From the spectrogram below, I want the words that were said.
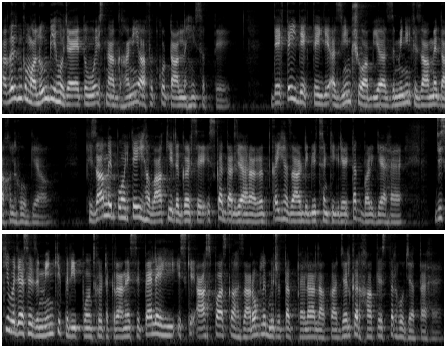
अगर इनको मालूम भी हो जाए तो वो इस नागहानी आफत को टाल नहीं सकते। देखते ही देखते ये अजीम शुआबिया ज़मीनी फ़िज़ा में दाखिल हो गया। फ़िज़ा में पहुँचते ही हवा की रगड़ से इसका दर्जा हरारत कई हज़ार डिग्री सेंटीग्रेड तक बढ़ गया है, जिसकी वजह से ज़मीन के करीब पहुँच कर टकराने से पहले ही इसके आसपास का हज़ारों किलोमीटर तक फैला इलाका जलकर खाकस्तर हो जाता है।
